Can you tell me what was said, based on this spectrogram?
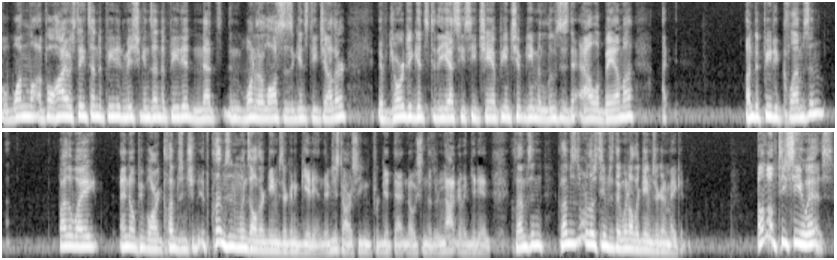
a one if Ohio State's undefeated, Michigan's undefeated, and that's then one of their losses against each other. If Georgia gets to the SEC championship game and loses to Alabama, I, undefeated Clemson. By the way, I know people aren't Clemson should if Clemson wins all their games, they're going to get in. They just are, so you can forget that notion that they're not going to get in. Clemson, Clemson's one of those teams if they win all their games, they're going to make it. I don't know if TCU is.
